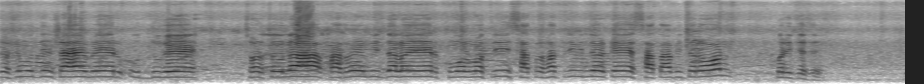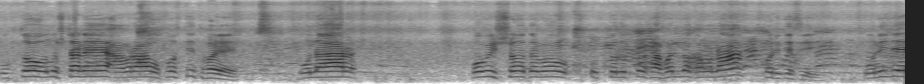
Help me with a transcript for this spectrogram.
জসিমুদ্দিন সাহেবের উদ্যোগে সরচৌলা প্রাথমিক বিদ্যালয়ের কোমলমত্রী ছাত্রছাত্রীবৃন্দকে ছাতা বিতরণ করিতেছে। উক্ত অনুষ্ঠানে আমরা উপস্থিত হয়ে উনার ভবিষ্যৎ এবং উত্তরোত্তর সাফল্য কামনা করিতেছি। উনি যে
